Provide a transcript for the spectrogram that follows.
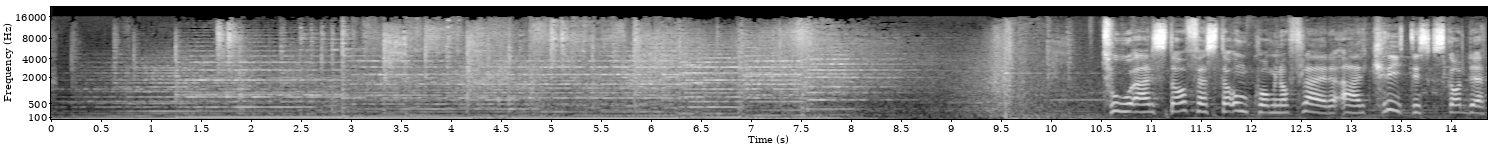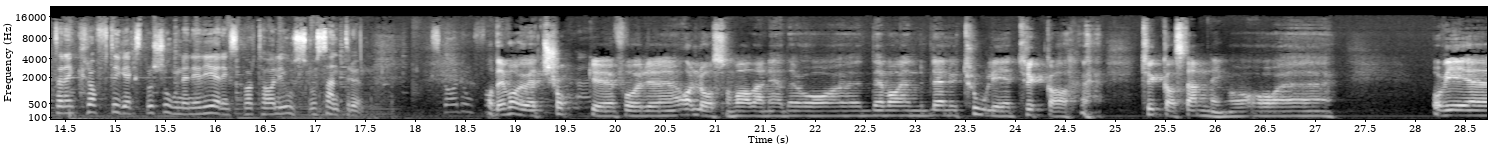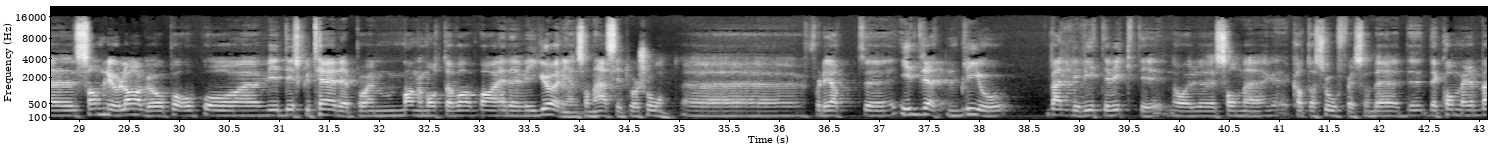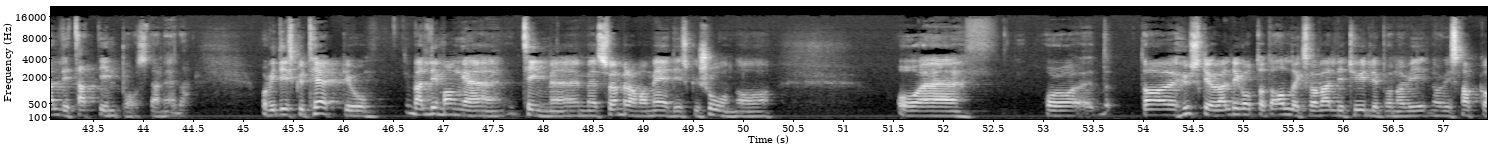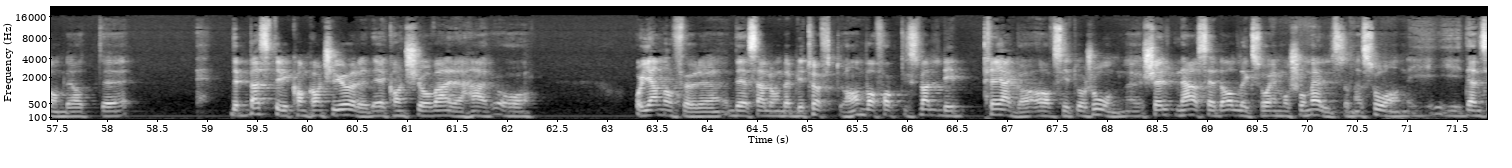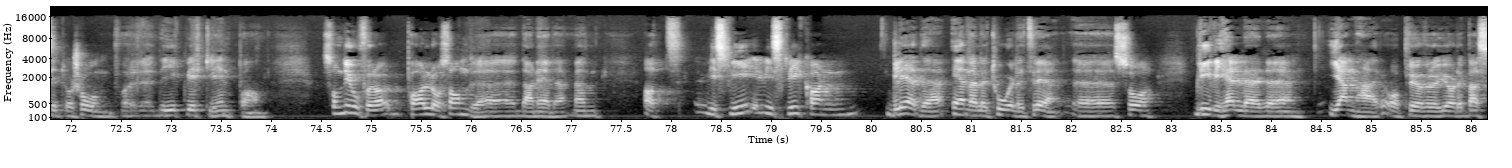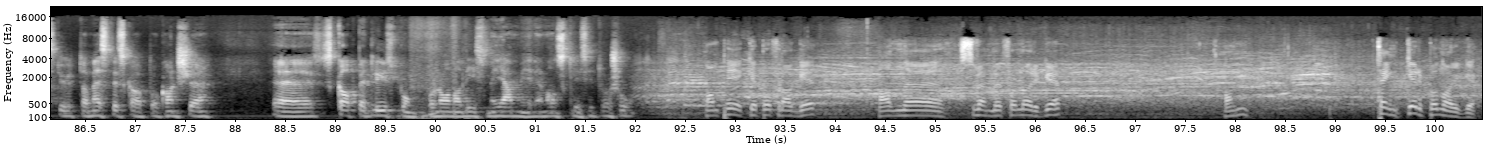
To er stadfesta omkomne og flere er kritisk skadde etter den kraftige eksplosjonen i regjeringskvartalet i Oslo sentrum. Og Det var jo et sjokk eh, for eh, alle oss som var der nede. og eh, Det en, ble en utrolig trykka, trykka stemning. og, og og vi samler jo laget opp, og, og, vi diskuterer på mange måter hva, hva, er det vi gjør i en sånn her situasjon. fordi at idretten blir jo veldig lite viktig når sånne katastrofer så det, det, det, kommer veldig tett innpå oss der nede. Og vi diskuterte jo veldig mange ting med, med svømmerne var med i diskusjonen. Og, og, eh, og, da husker jeg veldig godt at Alex var veldig tydelig på når vi, når vi snakka om det, at eh, det beste vi kan kanskje gjøre, det er kanskje å være her og og gjennomføre det selv om det blir tøft. Og han var faktisk veldig prega av situasjonen. Sjelden jeg har sett Alex så emosjonell som jeg så han i, i, den situasjonen. For det gikk virkelig inn på han. Som det gjorde for, på alle oss andre der nede. Men at hvis vi, hvis vi kan glede én eller to eller tre, eh, så blir vi heller eh, igjen her og prøver å gjøre det beste ut av mesterskapet og kanskje eh, skape et lyspunkt for noen av de som er hjemme i den vanskelige situasjonen. Han peker på flagget. Han svømmer for Norge. Han tenker på Norge.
